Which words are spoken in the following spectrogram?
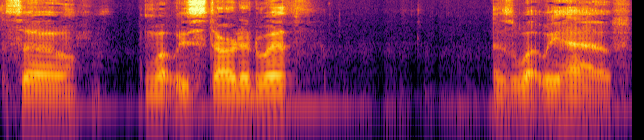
So, what we started with is what we have.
